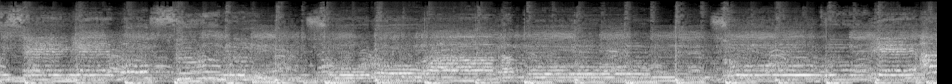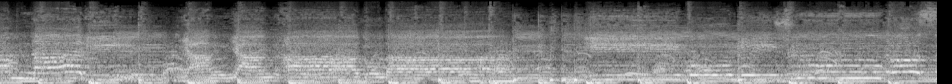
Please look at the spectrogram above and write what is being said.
동생의 목숨은 서로와 같고 소국의 앞날이 양양하도다. 이 몸이 죽어서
